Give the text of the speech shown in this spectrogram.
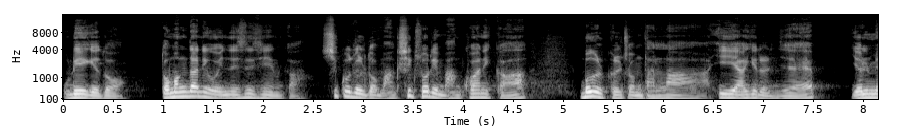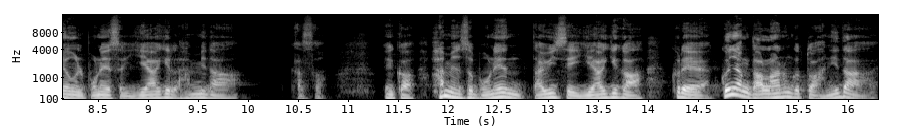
우리에게도 도망 다니고 있는 시니까 식구들도 막 식솔이 많고 하니까 먹을 걸 좀 달라. 이 이야기를 이제 10명을 보내서 이야기를 합니다. 가서. 그러니까 하면서 보낸 다윗의 이야기가 그래, 그냥 달라는 것도 아니다.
